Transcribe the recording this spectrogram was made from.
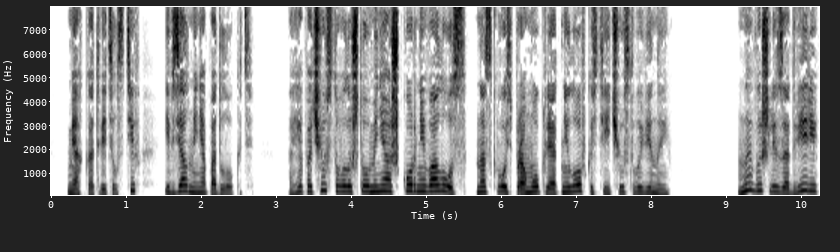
— мягко ответил Стив и взял меня под локоть а я почувствовала, что у меня аж корни волос насквозь промокли от неловкости и чувства вины. Мы вышли за двери,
